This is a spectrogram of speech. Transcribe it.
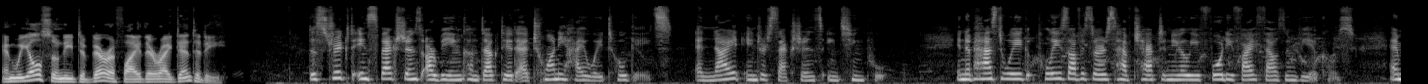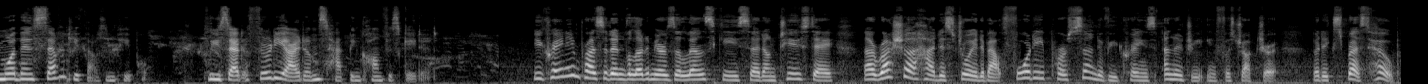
and we also need to verify their identity. The strict inspections are being conducted at 20 highway toll gates and nine intersections in Qingpu. In the past week, police officers have checked nearly 45,000 vehicles and more than 70,000 people. Police said 30 items had been confiscated. Ukrainian President Volodymyr Zelensky said on Tuesday that Russia had destroyed about 40% of Ukraine's energy infrastructure, but expressed hope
